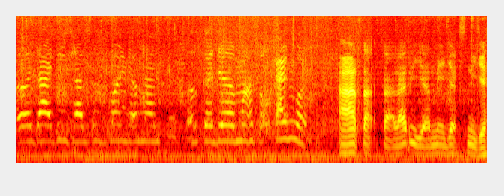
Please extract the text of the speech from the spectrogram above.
uh, jadi jaga gol dengan uh, kena masukkan gol. Ah tak tak lari Amir je sini je.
